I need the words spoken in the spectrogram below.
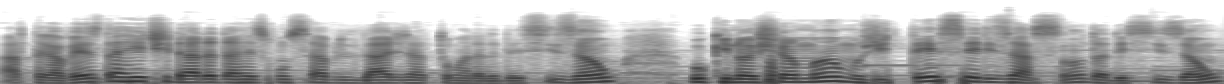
através da retirada da responsabilidade na tomada da decisão, o que nós chamamos de terceirização da decisão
